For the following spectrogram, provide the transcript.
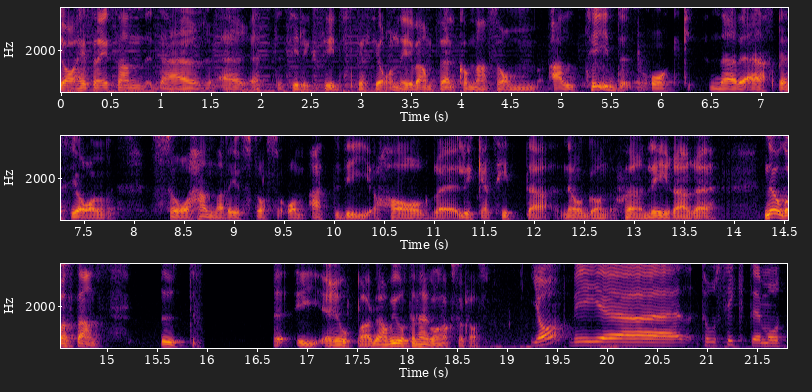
Ja, hejsan hejsan. Det här är ett tilläggstidsspecial. Ni är varmt välkomna som alltid. Och när det är special så handlar det ju förstås om att vi har eh, lyckats hitta någon skön lirare någonstans ute i Europa. Det har vi gjort den här gången också, Claes. Ja, vi eh, tog sikte mot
